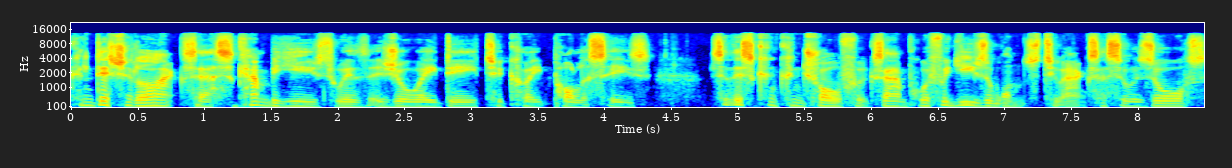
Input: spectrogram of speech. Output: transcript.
Conditional access can be used with Azure AD to create policies. So this can control, for example, if a user wants to access a resource,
